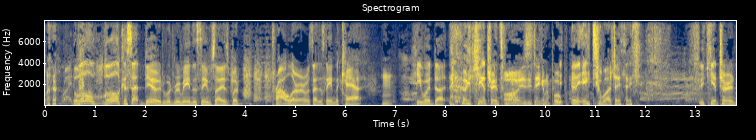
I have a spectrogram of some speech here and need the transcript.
The little the little cassette dude would remain the same size, but Prowler was that his name? The cat. He would. Uh, he can't transform. Oh, is he taking a poop? and he ate too much. I think he can't turn.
